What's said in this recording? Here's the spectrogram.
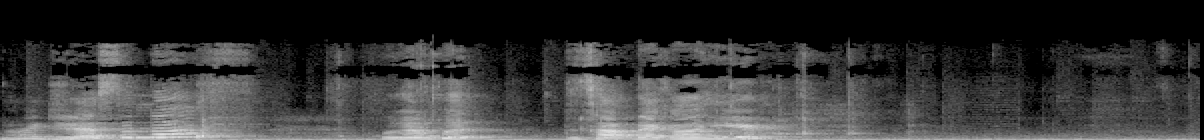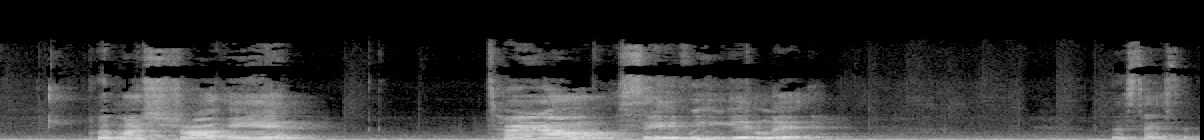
All right, just enough. We're gonna put the top back on here. Put my straw in. Turn it on, see if we can get lit. Let's taste it.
